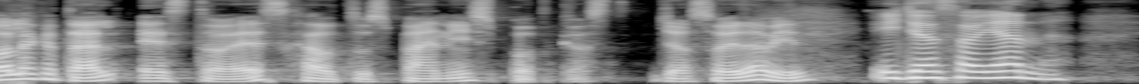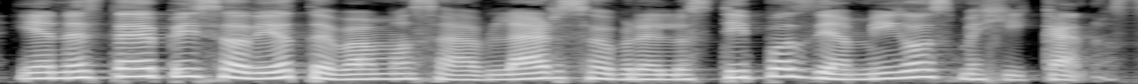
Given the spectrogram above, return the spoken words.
Hola, ¿qué tal? Esto es How to Spanish Podcast. Yo soy David. Y yo soy Ana. Y en este episodio te vamos a hablar sobre los tipos de amigos mexicanos.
